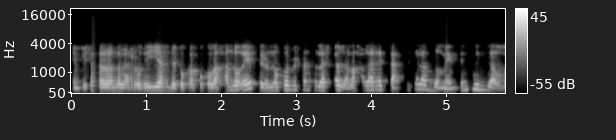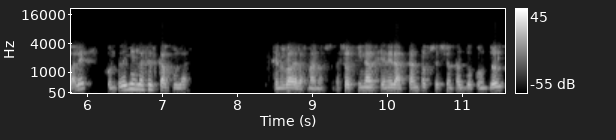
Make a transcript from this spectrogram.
Empiezas hablando las rodillas, de poco a poco bajando, eh, pero no corres tanto la espalda, baja la recta, vete el abdomen, ten cuidado, ¿vale? Contrae bien las escápulas. Se nos va de las manos. Eso al final genera tanta obsesión, tanto control,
